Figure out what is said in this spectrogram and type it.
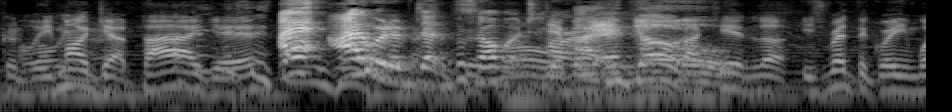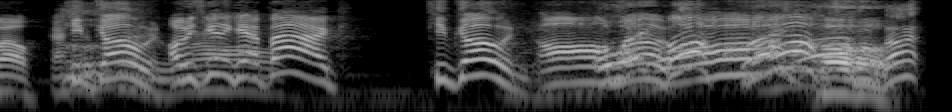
Good Oh, he might get know. a bag This here. is I, I would have done so much Yeah, harder. I Keep going back in. Look, he's read the green well. That's Keep going. good Oh, he's gonna get a bag. Keep going. Oh, wait. no. Oh. Oh. That?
